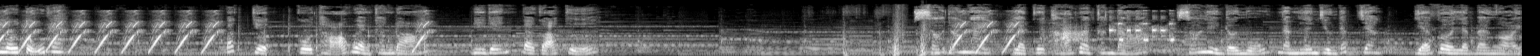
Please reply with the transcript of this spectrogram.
lôi tủ ra. Cô thỏ hoàng khăn đỏ đi đến và gõ cửa. Sói đoán ngay là cô thỏ hoàng khăn đỏ. Sói liền đội mũ nằm lên giường đắp chăn, giả vờ là bà ngoại.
